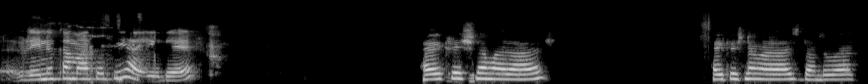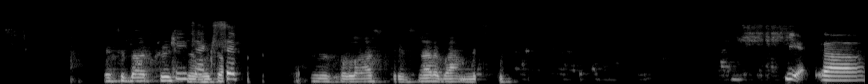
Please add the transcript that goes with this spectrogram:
Uh, Renuka Mataji, are you there? Hare Krishna Maharaj. Hare Krishna Maharaj, Dandavat. It's about Krishna. Please We're talking accept. about philosophy. It's not about me. Yeah, uh,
